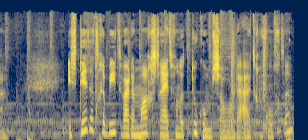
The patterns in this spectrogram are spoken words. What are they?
Is dit het gebied waar de machtsstrijd van de toekomst zal worden uitgevochten?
